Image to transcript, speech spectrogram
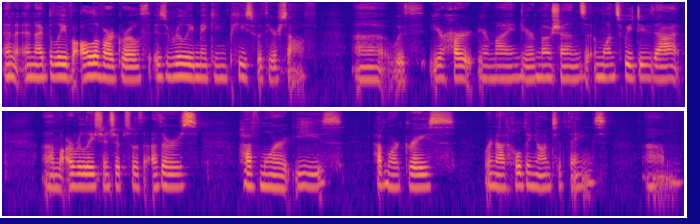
and and I believe all of our growth is really making peace with yourself uh, with your heart, your mind, your emotions. And once we do that, um, our relationships with others have more ease, have more grace. We're not holding on to things. Um,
